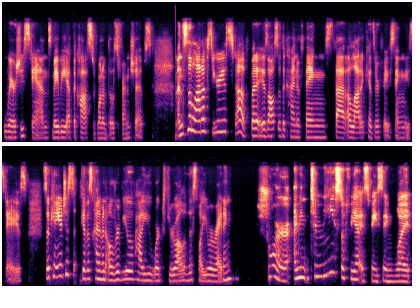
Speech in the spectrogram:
where she stands, maybe at the cost of one of those friendships. And this is a lot of serious stuff, but it is also the kind of things that a lot of kids are facing these days. So, can you just give us kind of an overview of how you worked through all of this while you were writing? Sure. I mean, to me, Sofia is facing what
